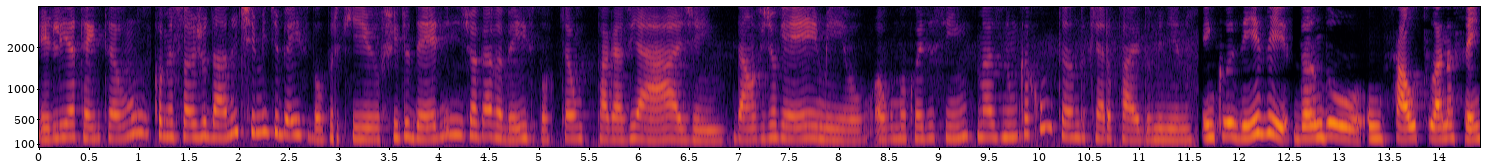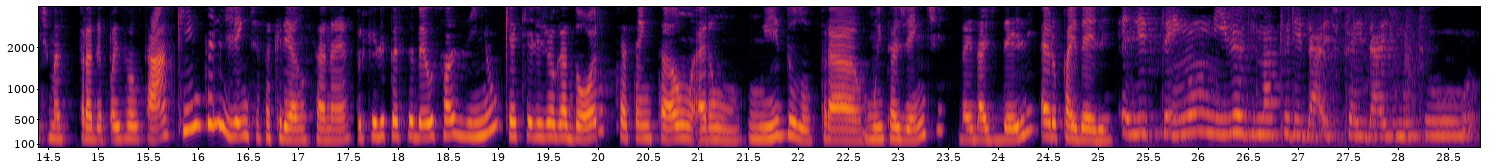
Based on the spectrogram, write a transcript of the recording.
Ele até então começou a ajudar no time de beisebol, porque o filho dele jogava beisebol. Então, pagar viagem, dar um videogame ou alguma coisa assim, mas nunca contando que era o pai do menino. Inclusive, dando um salto lá na frente, mas para depois voltar, que inteligente essa criança, né? Porque ele percebeu sozinho que aquele jogador, que até então era um, um ídolo para muita gente da idade dele, era o pai dele. Ele tem um nível de maturidade pra idade muito,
